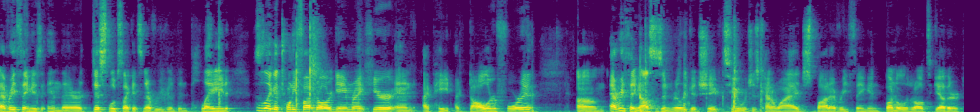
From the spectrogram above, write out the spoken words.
Everything is in there. This looks like it's never even been played. This is like a $25 game right here, and I paid a dollar for it. Um, everything else is in really good shape too, which is kind of why I just bought everything and bundled it all together.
